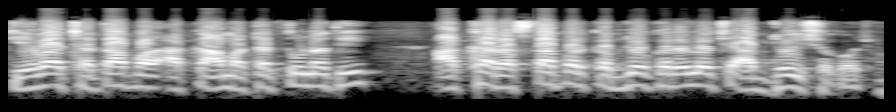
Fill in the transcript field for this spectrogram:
કહેવા છતાં પણ આ કામ અટકતું નથી. આખા રસ્તા પર કબજો કરેલો છે. આપ જોઈ શકો છો.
